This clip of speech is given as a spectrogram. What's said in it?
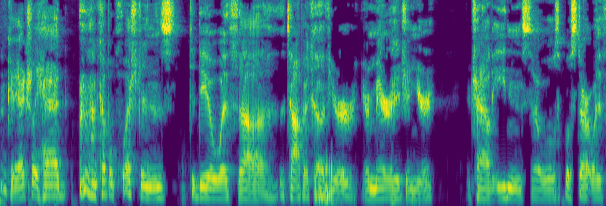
Okay, I actually had a couple questions to deal with uh, the topic of your your marriage and your your child Eden. So we'll we'll start with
